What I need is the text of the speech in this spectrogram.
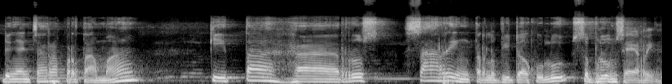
Dengan cara pertama, kita harus saring terlebih dahulu sebelum sharing.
